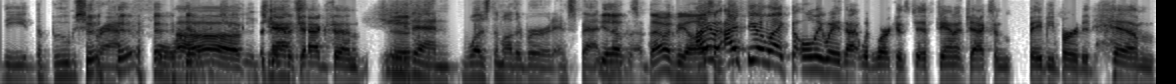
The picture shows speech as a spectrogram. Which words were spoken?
the the boob strap for Oh, Janet Janet Jackson, Jackson. he Yeah. then was the mother bird and spat. yeah, into that would be awesome. I, I feel like the only way that would work is if Janet Jackson baby birded him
